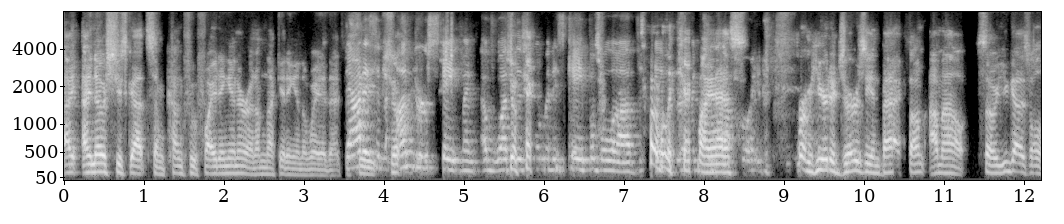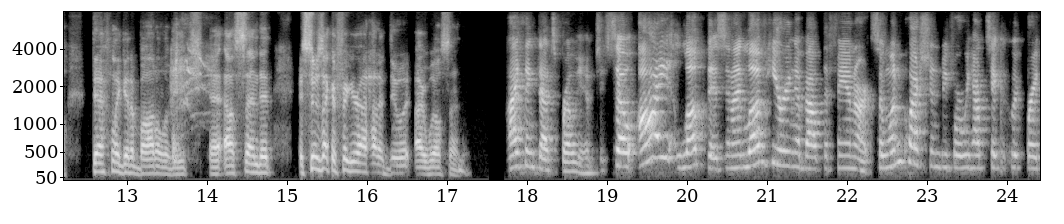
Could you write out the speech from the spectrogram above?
I I know she's got some kung fu fighting in her, and I'm not getting in the way of that. That she, is an understatement of what this kick, woman is capable of. Totally kick my ass from here to Jersey and back. So I'm I'm out. So you guys will definitely get a bottle of each. I'll send it as soon as I can figure out how to do it. I will send it. I think that's brilliant. So I love this and I love hearing about the fan art. So one question before we have to take a quick break.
